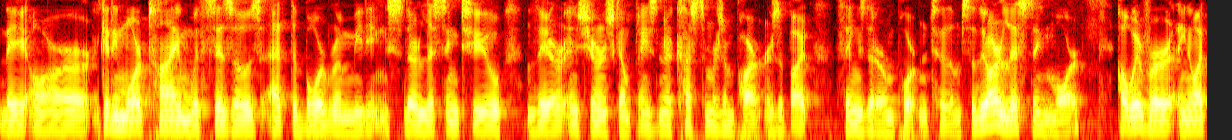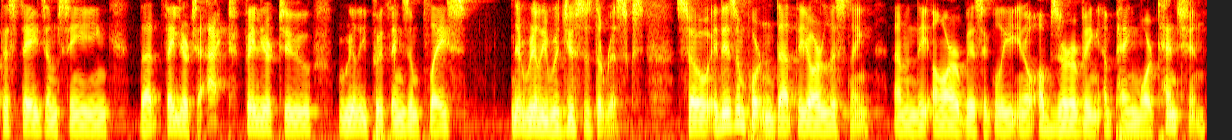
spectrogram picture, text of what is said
They are getting more time with CISOs at the boardroom meetings. They're listening to their insurance companies and their customers and partners about things that are important to them. So they are listening more. However, you know, at this stage, I'm seeing that failure to act, failure to really put things in place it really reduces the risks. So it is important that they are listening and they are basically, you know, observing and paying more attention.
